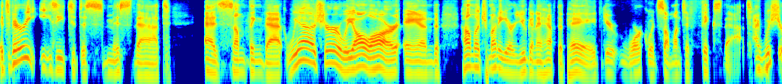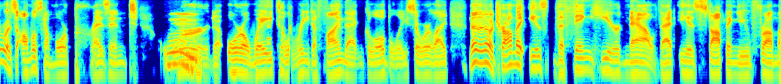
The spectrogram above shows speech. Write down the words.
it's very easy to dismiss that as something that yeah sure we all are and how much money are you going to have to pay to work with someone to fix that i wish there was almost a more present Mm. word or a way to redefine that globally so we're like no no no trauma is the thing here now that is stopping you from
